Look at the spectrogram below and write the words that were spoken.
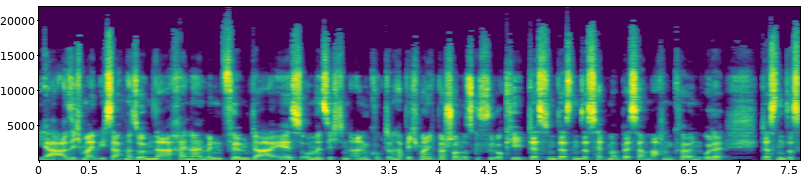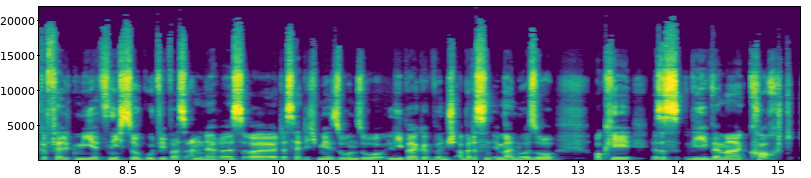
Ja, also ich meine, ich sag mal so im Nachhinein, wenn ein Film da ist und man sich den anguckt, dann habe ich manchmal schon das Gefühl, okay, das und das und das hätte man besser machen können oder das und das gefällt mir jetzt nicht so gut wie was anderes, äh, das hätte ich mir so und so lieber gewünscht, aber das sind immer nur so, okay, das ist wie wenn man kocht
